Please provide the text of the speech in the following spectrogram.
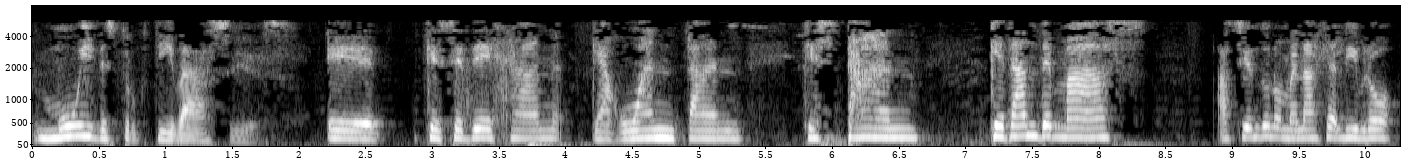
muy destructivas, Así es. eh, que se dejan, que aguantan, que están, que dan de más, haciendo un homenaje al libro,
